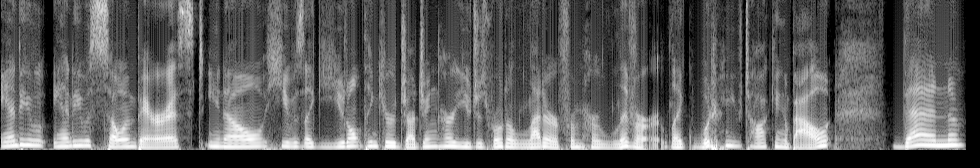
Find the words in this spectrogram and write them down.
Andy Andy was so embarrassed, you know. He was like, "You don't think you're judging her? You just wrote a letter from her liver. Like, what are you talking about?" Then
